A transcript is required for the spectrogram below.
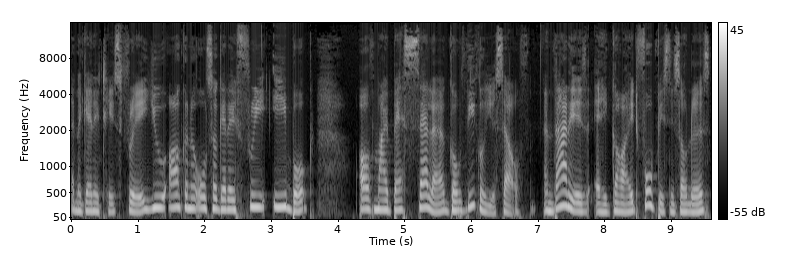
and again, it is free, you are going to also get a free ebook of my bestseller, Go Legal Yourself. And that is a guide for business owners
